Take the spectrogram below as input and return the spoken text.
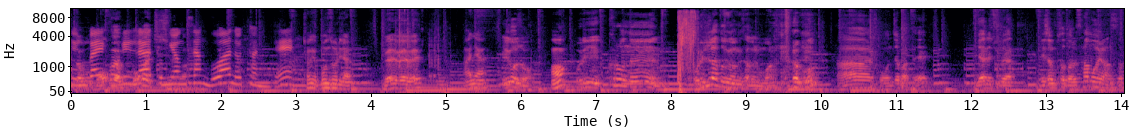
왜 눈발 나 먹어야- 고릴라 먹어야지, 동영상 모아놓던데 저게 뭔 소리야 왜, 왜, 왜? 아니야 읽어줘. 어? 우리 크로는 고릴라 동영상을 원한다고? 아, 그거 언제 봤대? 미안해 주로야. 예전부터 너를 사모해왔어.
